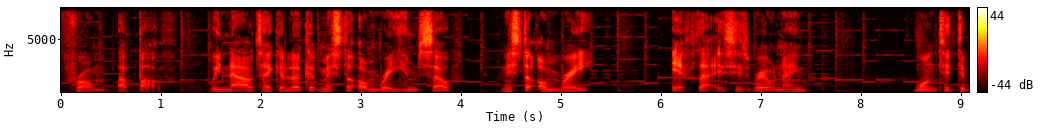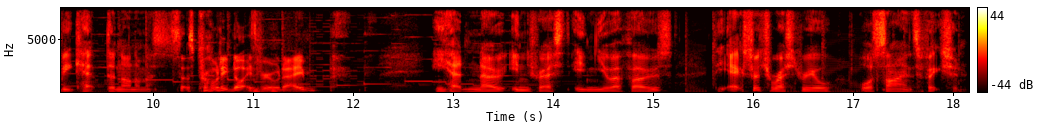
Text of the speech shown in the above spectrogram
from above. We now take a look at Mr. Henri himself. Mr. Henri, if that is his real name, wanted to be kept anonymous. So it's probably not his real name. He had no interest in UFOs, the extraterrestrial, or science fiction.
